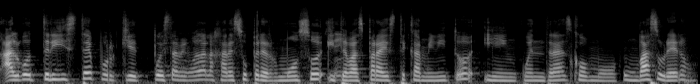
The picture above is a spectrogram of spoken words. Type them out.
algo triste porque pues también Guadalajara es súper hermoso y te vas para este caminito y encuentras como un basurero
